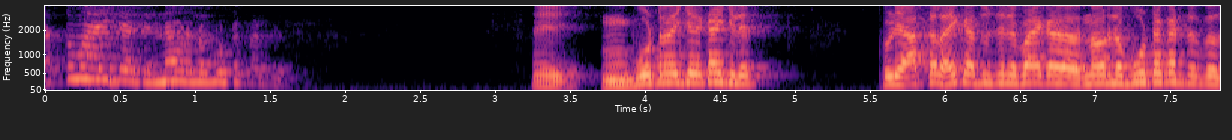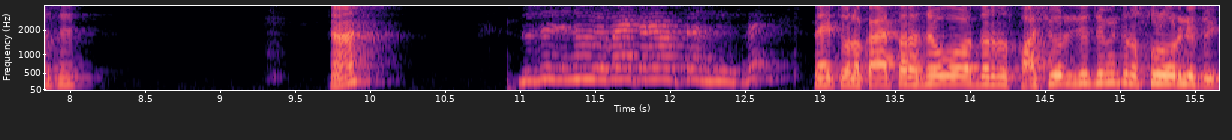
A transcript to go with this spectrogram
आता तुम्हाला विचारते नवऱ्याला बोट करते. हे बोट नाही केलं काय केलेस? थोडी अक्कल आहे का? दुसऱ्या बायका नवऱ्याला बोट करतात तसे. हां? दुसऱ्याच्या नवऱ्या बायकडे एवढा त्रास देत नाही? तुला काय तर असं दररोज फाशीवर देतो मी तुला सोळवर नेतोय.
